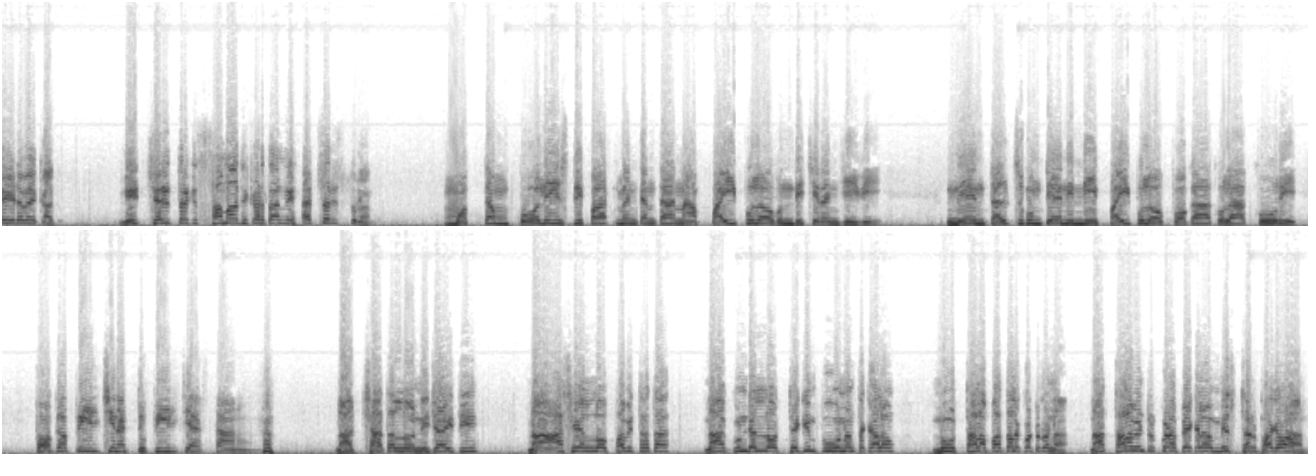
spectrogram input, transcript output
చేయడమే కాదు నీ చరిత్రకి సమాధి కడతాన్ని హెచ్చరిస్తున్నాను. మొత్తం పోలీస్ డిపార్ట్మెంట్ అంతా నా పైపులో ఉంది చిరంజీవి. నేను తలుచుకుంటే నిన్నీ పైపులో పొగాకులా కూరి పొగ పీల్చినట్టు పీల్చేస్తాను. నా చేతల్లో నిజాయితీ నా ఆశయంలో పవిత్రత నా గుండెల్లో తెగింపు ఉన్నంతకాలం నువ్వు తల బద్దలు కొట్టుకున్నా నా తల వెంట్రుకు కూడా పేకలేవు మిస్టర్ భగవాన్.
